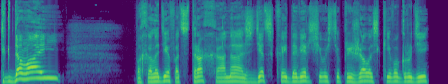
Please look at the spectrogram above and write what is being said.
Так давай! Похолодев от страха, она с детской доверчивостью прижалась к его груди.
